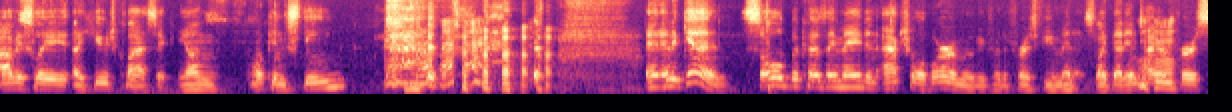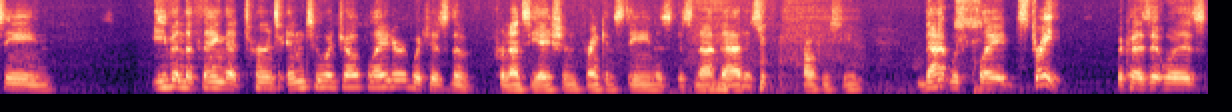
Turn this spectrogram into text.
obviously a huge classic, Young Frankenstein, and, and again sold because they made an actual horror movie for the first few minutes. Like that entire Mhm. first scene, even the thing that turns into a joke later, which is the pronunciation Frankenstein is is not that it's Frankenstein. That was played straight because it was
